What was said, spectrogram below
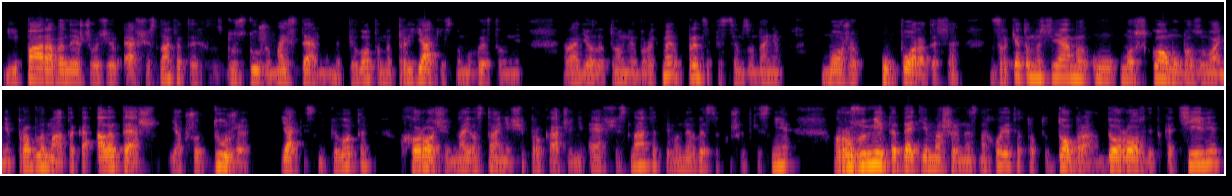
І пара винищувачів F-16 з ду- з дуже майстерними пілотами при якісному виставленні радіоелектронної боротьби, в принципі, з цим завданням може упоратися. З ракетоносіями у морському базуванні проблематика, але теж, якщо дуже якісні пілоти, хороші, найостанніші прокачані F-16, вони високошвидкісні, розуміти, де ті машини знаходяться, тобто добра дорозвідка цілі,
